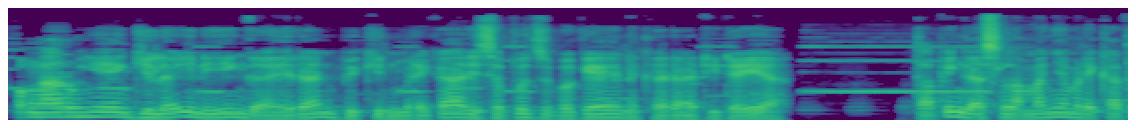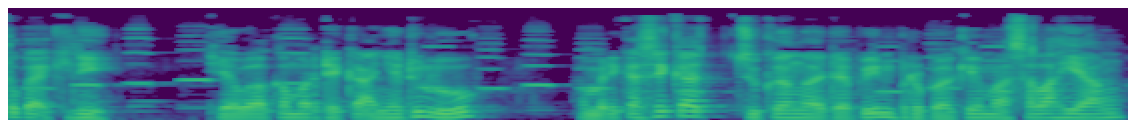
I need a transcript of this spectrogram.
Pengaruhnya yang gila ini nggak heran bikin mereka disebut sebagai negara adidaya. Tapi nggak selamanya mereka tuh kayak gini. Di awal kemerdekaannya dulu, Amerika Serikat juga ngadapin berbagai masalah yang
